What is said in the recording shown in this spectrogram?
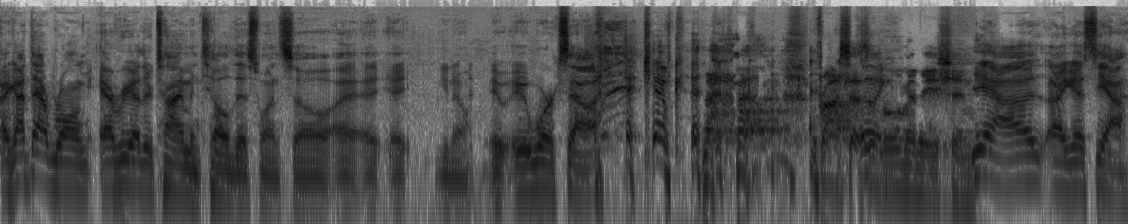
I got that wrong every other time until this one, so I, I, I you know it, it works out. Process Like- of elimination. yeah, I I guess yeah,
